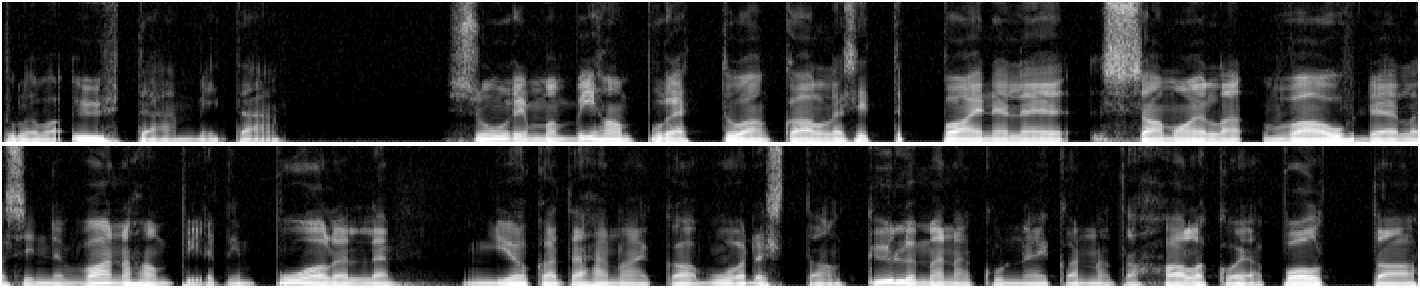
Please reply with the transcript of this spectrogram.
tuleva yhtään mitään. Suurimman vihan purettuaan Kalle sitten painelee samoilla vauhdeilla sinne vanhan pirtin puolelle joka tähän aikaan vuodesta on kylmänä, kun ei kannata halkoja polttaa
